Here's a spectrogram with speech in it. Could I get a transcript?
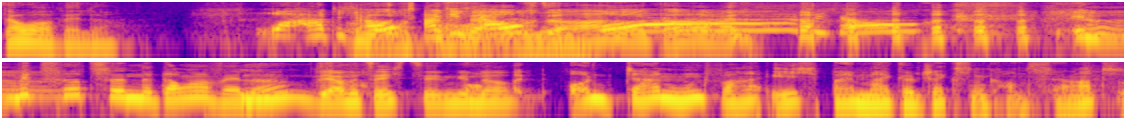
Dauerwelle. Oh, hatte ich auch. Hatte ich auch. Dauerwelle. Dauerwelle. Hatte ich auch. Mit 14 eine Dauerwelle. Ja, mit 16, genau. Und dann war ich beim Michael Jackson Konzert.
